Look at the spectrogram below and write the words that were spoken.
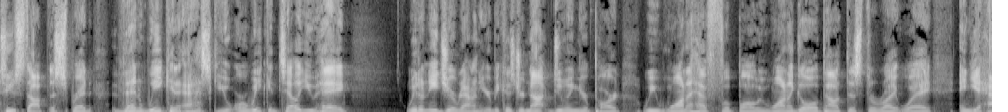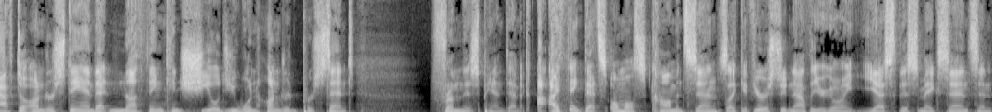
to stop the spread, then we can ask you or we can tell you, hey, we don't need you around here because you're not doing your part. We want to have football. We want to go about this the right way. And you have to understand that nothing can shield you 100% from this pandemic. I think that's almost common sense. Like if you're a student athlete, you're going, yes, this makes sense. And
